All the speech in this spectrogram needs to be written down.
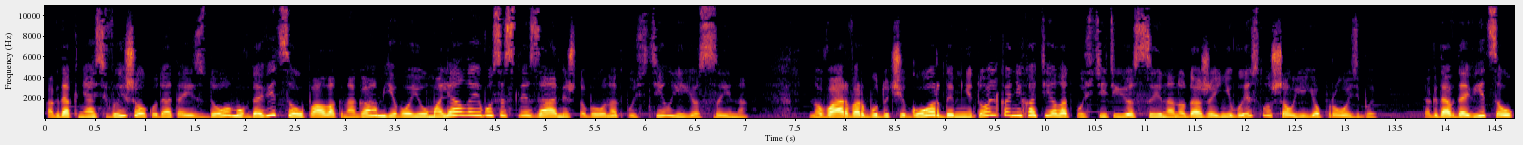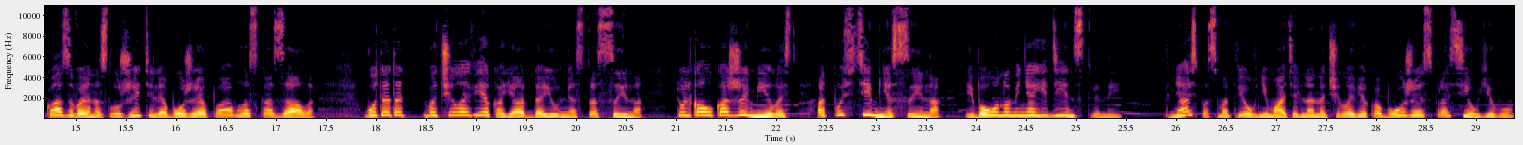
Когда князь вышел куда-то из дому, вдовица упала к ногам его и умоляла его со слезами, чтобы он отпустил ее сына. Но варвар, будучи гордым, не только не хотел отпустить ее сына, но даже и не выслушал ее просьбы. Тогда вдовица, указывая на служителя Божия Павла, сказала — вот этого человека я отдаю вместо сына. Только укажи милость, отпусти мне сына, ибо он у меня единственный». Князь посмотрел внимательно на человека Божия, спросил его,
